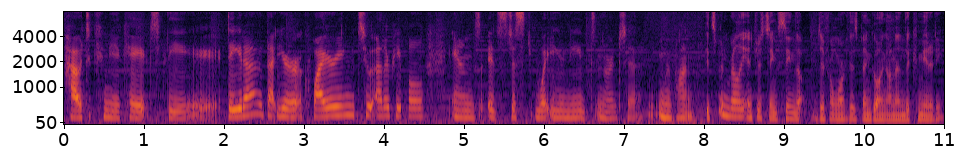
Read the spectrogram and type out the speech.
how to communicate the data that you're acquiring to other people, and it's just what you need in order to move on. It's been really interesting seeing the different work that's been going on in the community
